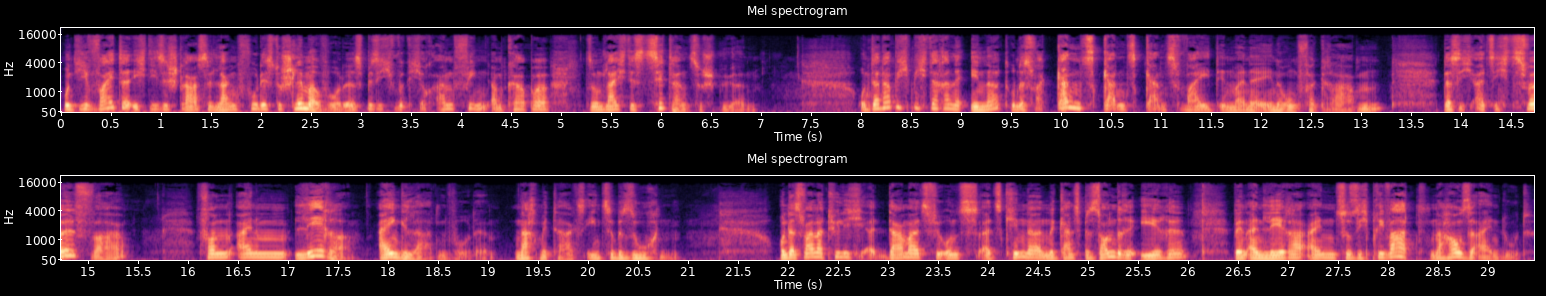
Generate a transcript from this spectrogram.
Und je weiter ich diese Straße lang fuhr, desto schlimmer wurde es, bis ich wirklich auch anfing, am Körper so ein leichtes Zittern zu spüren. Und dann habe ich mich daran erinnert, und es war ganz, ganz, ganz weit in meiner Erinnerung vergraben, dass ich, als ich zwölf war, von einem Lehrer eingeladen wurde, nachmittags ihn zu besuchen. Und das war natürlich äh, damals für uns als Kinder eine ganz besondere Ehre, wenn ein Lehrer einen zu sich privat nach Hause einlud.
